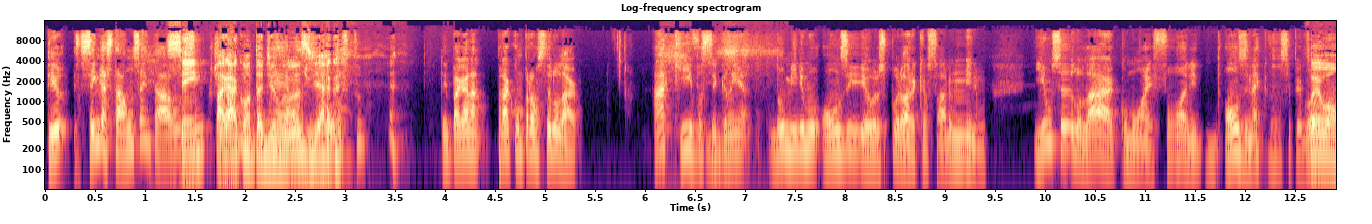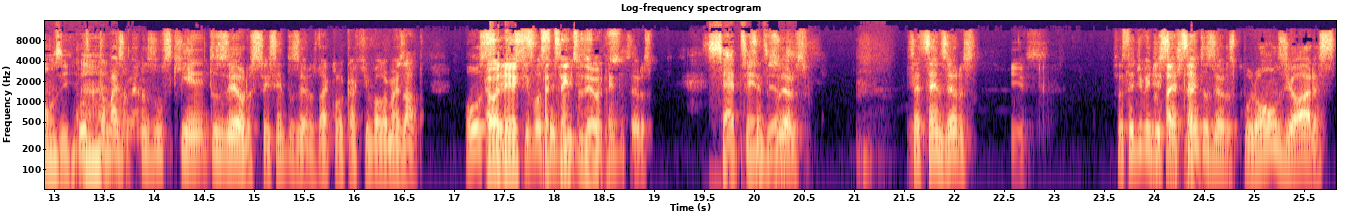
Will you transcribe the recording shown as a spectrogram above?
ter, sem gastar um centavo, sem, sem pagar a conta de luz e água. Tem que pagar para comprar um celular. Aqui você Isso. ganha no mínimo 11 euros por hora, que é o salário mínimo. E um celular como um iPhone 11, né, que você pegou? Foi o 11. Custa uhum. mais ou menos uns 500 euros, 600 euros. Vai colocar aqui o valor mais alto. Ou Eu seja, se você 700 euros. 700 euros. 700, 700 euros. 700 euros? Isso. Se você dividir site, 700 né? euros por 11 horas,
